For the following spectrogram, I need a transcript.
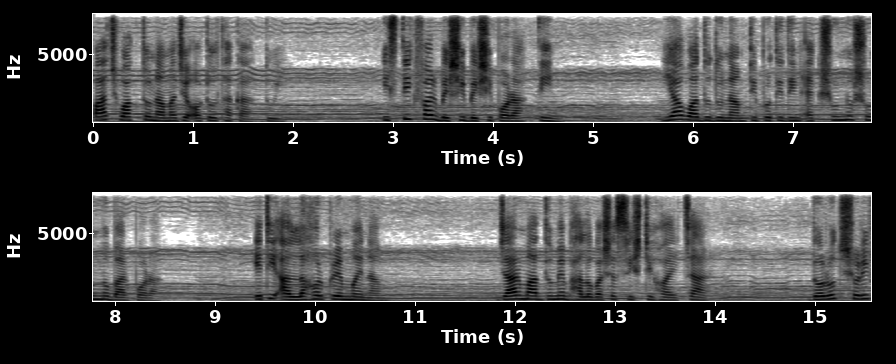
পাঁচ ওয়াক্ত নামাজে অটল থাকা দুই। ইস্তিকফার বেশি বেশি পড়া, তিন। ইয়া ওয়াদুদু নামটি প্রতিদিন এক শূন্য শূন্য বার পড়া। এটি আল্লাহর প্রেমময় নাম, যার মাধ্যমে ভালোবাসা সৃষ্টি হয়, চার। দরুদ শরীফ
